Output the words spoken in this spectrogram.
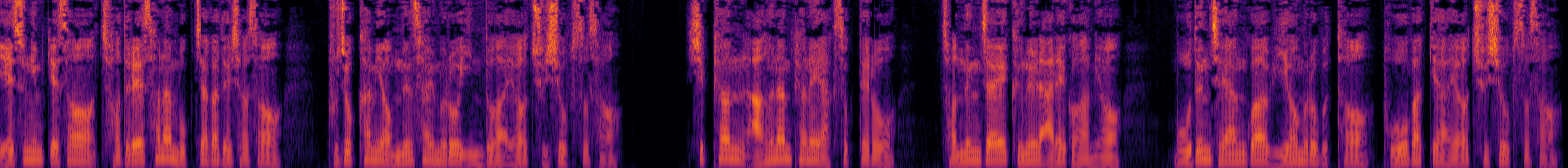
예수님께서 저들의 선한 목자가 되셔서 부족함이 없는 삶으로 인도하여 주시옵소서. 시편 91편의 약속대로 전능자의 그늘 아래 거하며 모든 재앙과 위험으로부터 보호받게 하여 주시옵소서.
